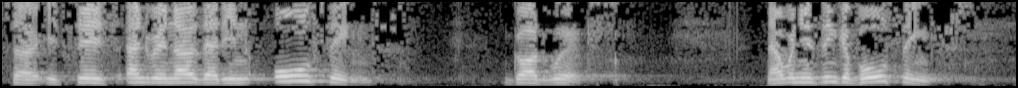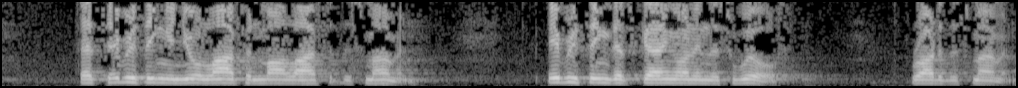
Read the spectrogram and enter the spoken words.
So it says, And we know that in all things God works. Now, when you think of all things, that's everything in your life and my life at this moment. Everything that's going on in this world right at this moment.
